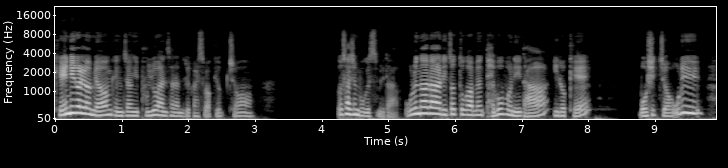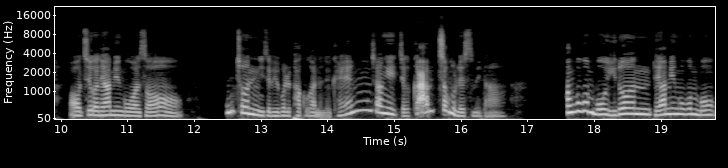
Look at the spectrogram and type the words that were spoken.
개인이 가려면 굉장히 부유한 사람들이 갈 수밖에 없죠. 또 사진 보겠습니다. 우리나라 리조트 가면 대부분이 다 이렇게 멋있죠. 우리 어, 제가 대한민국 와서 홍천 이제 뷰를 받고 갔는데 굉장히 제가 깜짝 놀랐습니다. 한국은 뭐 이런 대한민국은 뭐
